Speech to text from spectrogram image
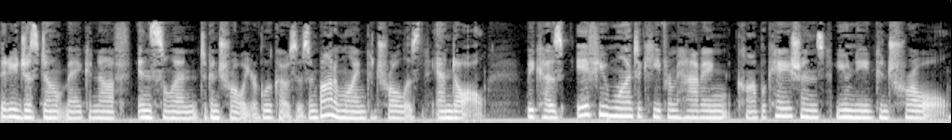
that you just don't make enough insulin to control your glucoses. And bottom line, control is end all because if you want to keep from having complications, you need control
